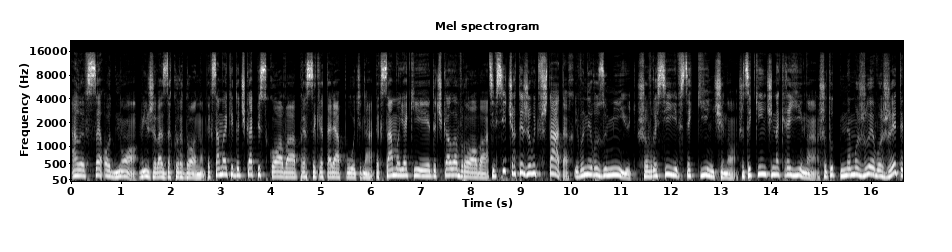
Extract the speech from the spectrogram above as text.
але все одно він живе за кордоном. Так само, як і дочка Піскова, прес-секретаря Путіна, так само, як і дочка Лаврова. Ці всі чорти живуть в Штатах, і вони розуміють, що в Росії все кінчено, що це кінчена країна, що тут неможливо жити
